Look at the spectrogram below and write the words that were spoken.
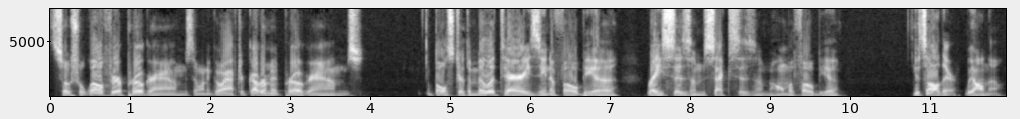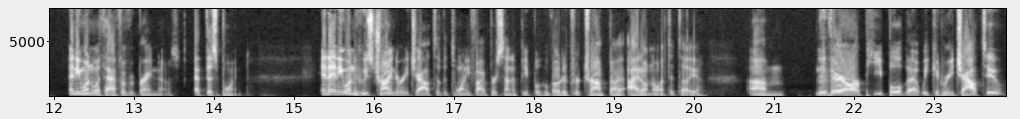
social welfare programs. They want to go after government programs bolster the military, xenophobia, racism, sexism, homophobia. It's all there. We all know. Anyone with half of a brain knows at this point. And anyone who's trying to reach out to the 25% of people who voted for Trump, I, I don't know what to tell you. Um, there are people that we could reach out to,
